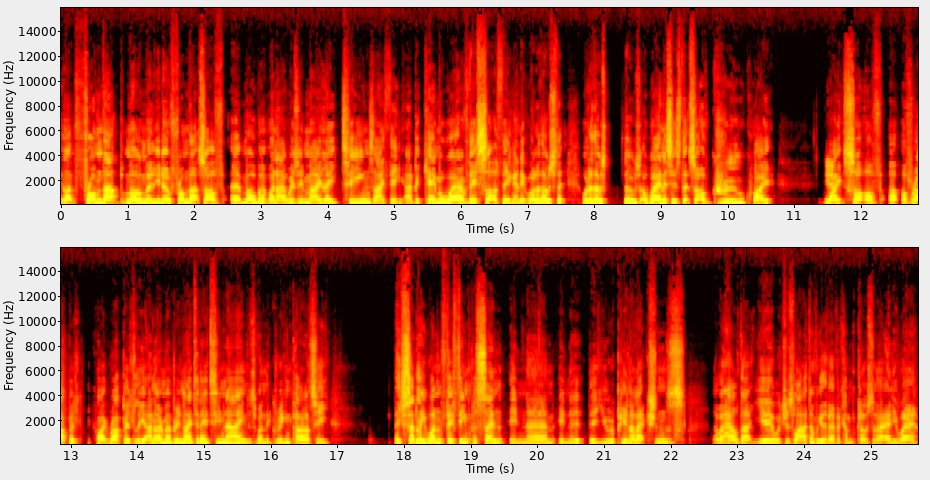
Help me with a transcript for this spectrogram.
like from that moment, you know, from that sort of uh, moment when I was in my late teens, I think I became aware of this sort of thing, and it one of those th- one of those those awarenesses that sort of grew quite yeah. quite sort of uh, of rapid quite rapidly. And I remember in 1989 is when the Green Party they suddenly won 15% in um, in the, the European elections that were held that year, which is like I don't think they've ever come close to that anywhere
